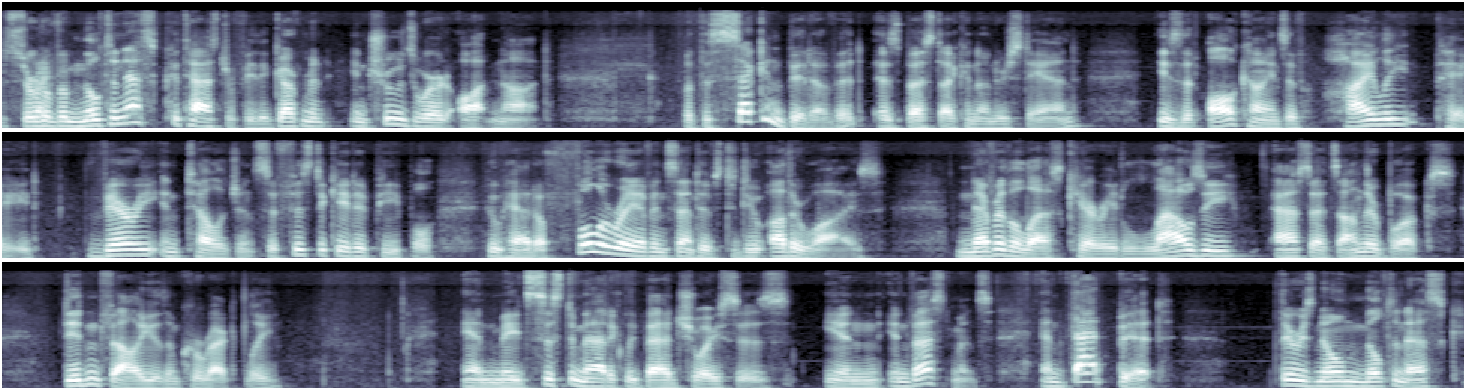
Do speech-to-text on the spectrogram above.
sort of a Milton-esque catastrophe. The government intrudes where it ought not. But the second bit of it, as best I can understand, is that all kinds of highly paid, very intelligent, sophisticated people who had a full array of incentives to do otherwise, nevertheless carried lousy assets on their books, didn't value them correctly, and made systematically bad choices in investments. And that bit, there is no Milton-esque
